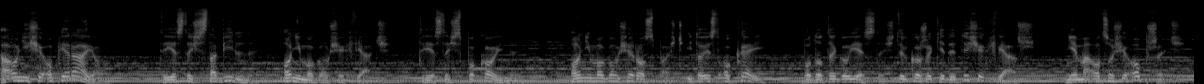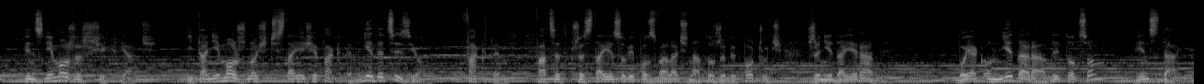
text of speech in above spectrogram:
a oni się opierają. Ty jesteś stabilny, oni mogą się chwiać, ty jesteś spokojny. Oni mogą się rozpaść i to jest okej, bo do tego jesteś. Tylko, że kiedy ty się chwiasz, nie ma o co się oprzeć, więc nie możesz się chwiać. I ta niemożność staje się faktem, nie decyzją, faktem. Facet przestaje sobie pozwalać na to, żeby poczuć, że nie daje rady. Bo jak on nie da rady, to co? Więc daje,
